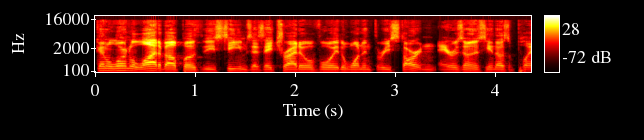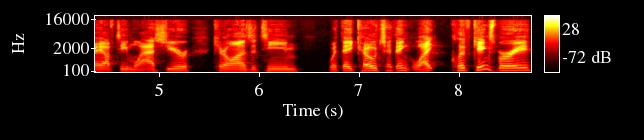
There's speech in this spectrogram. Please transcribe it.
going to learn a lot about both of these teams as they try to avoid the one and three start. And Arizona's team that was a playoff team last year. Carolina's a team with a coach, I think, like Kliff Kingsbury,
